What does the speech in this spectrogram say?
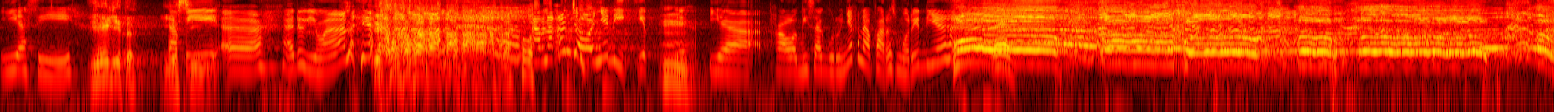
Iya sih. Iya gitu. Iya Tapi sih. eh aduh gimana ya? Karena kan cowoknya dikit Hmm. ya. Ya kalau bisa gurunya kenapa harus muridnya? Oh, oh, oh, oh.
